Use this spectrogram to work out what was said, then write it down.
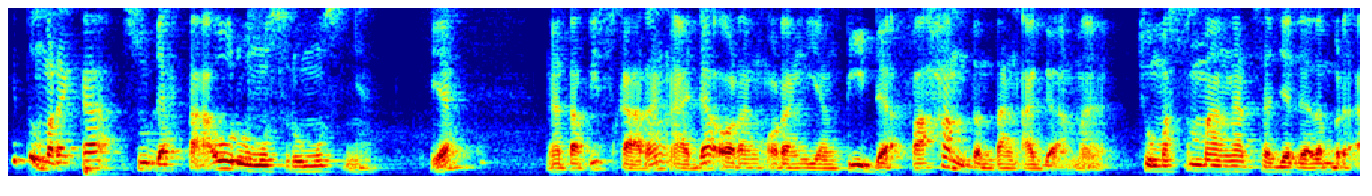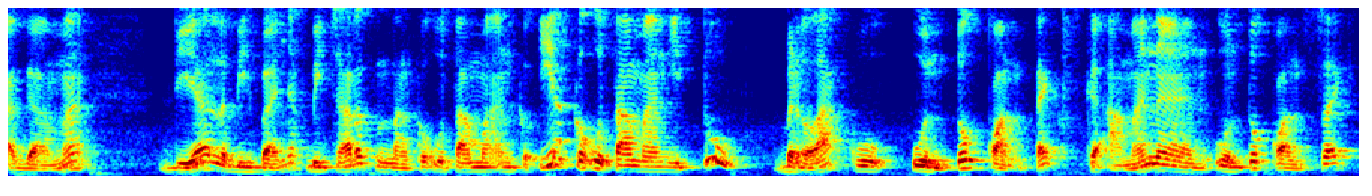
itu mereka sudah tahu rumus-rumusnya ya nah tapi sekarang ada orang-orang yang tidak paham tentang agama cuma semangat saja dalam beragama dia lebih banyak bicara tentang keutamaan ke ya keutamaan itu berlaku untuk konteks keamanan untuk konsep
